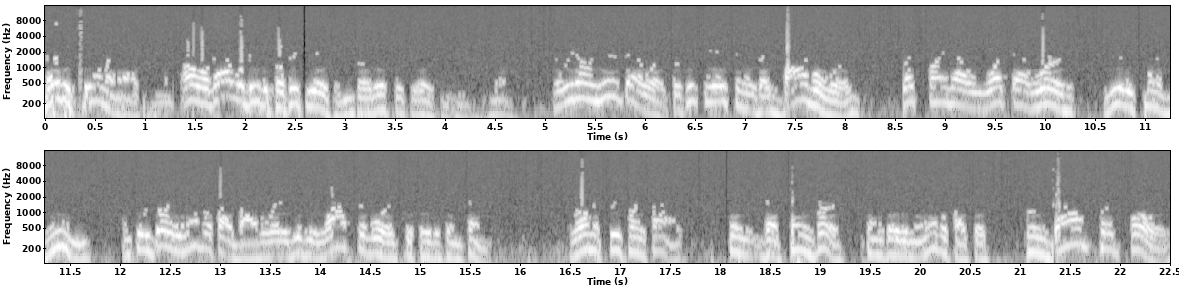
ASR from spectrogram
Maybe Cameron has. Oh, well, that will be the propitiation for this situation. But we don't use that word. Propitiation is a Bible word. Let's find out what that word really kind of means. And so we go to the Amplified Bible where they give you lots of words to say the same thing. Romans 3.25, that same verse, translated in the Amplified, says, Whom God put forward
